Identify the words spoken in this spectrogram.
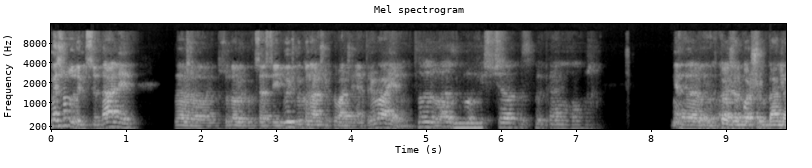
Ми судимося далі. Е, Судові процеси йдуть, виконавче провадження триває. Ні, це- Хто за те, дане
